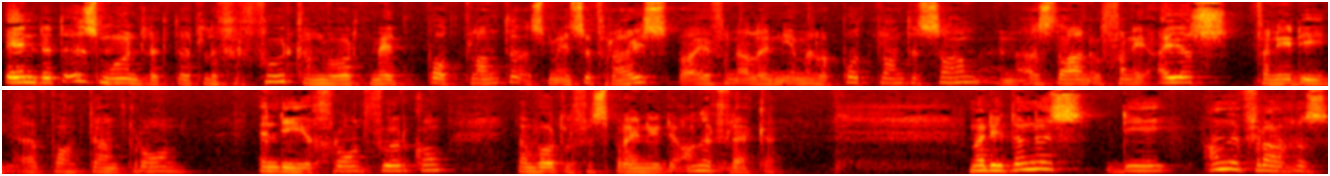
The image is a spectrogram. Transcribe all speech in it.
En dit is moontlik dat hulle vervoer kan word met potplante as mense verhuis, baie van hulle neem hulle potplante saam en as daar nou van die eiers van hierdie uh, Parktown prawn in die grond voorkom, dan word hulle versprei na die ander plekke. Maar die ding is, die ander vraag is,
